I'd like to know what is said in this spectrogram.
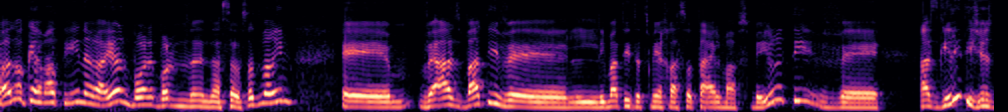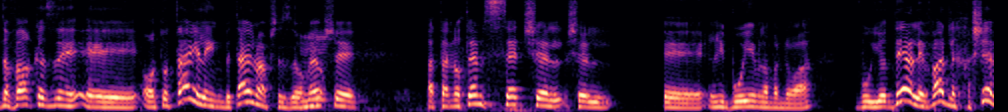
ואז אוקיי, אמרתי, הנה רעיון, בוא, בוא ננסה לעשות דברים. אה, ואז באתי ולימדתי את עצמי איך לעשות טייל מאפס ביוניטי, ואז גיליתי שיש דבר כזה auto tiling ב tile maps, שזה אומר Mhm. שאתה נותן סט של, של אה, ריבועים למנוע, והוא יודע לבד לחשב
